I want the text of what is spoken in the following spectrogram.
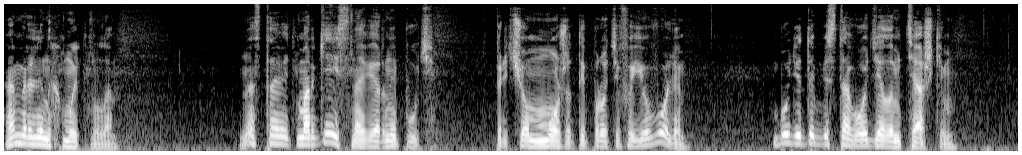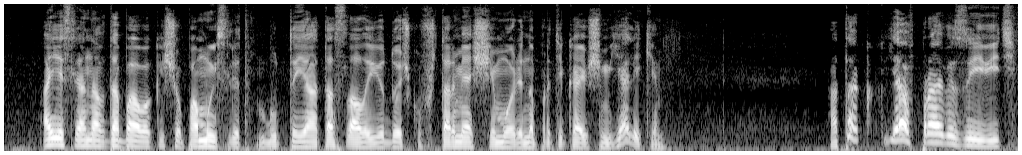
Амерлин хмыкнула. «Наставить Маргейс на верный путь, причем, может, и против ее воли, будет и без того делом тяжким. А если она вдобавок еще помыслит, будто я отослал ее дочку в штормящее море на протекающем ялике...» А так, я вправе заявить,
